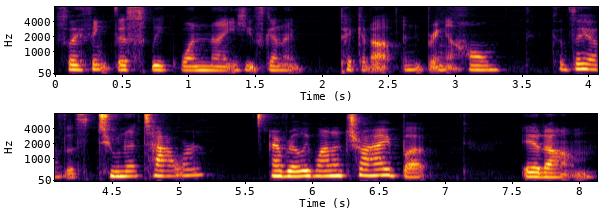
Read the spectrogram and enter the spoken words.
So I think this week, one night, he's going to pick it up and bring it home because they have this tuna tower I really want to try, but it, um,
